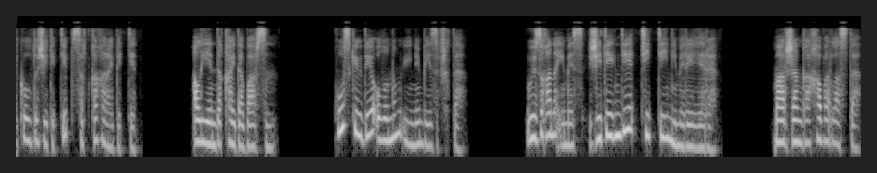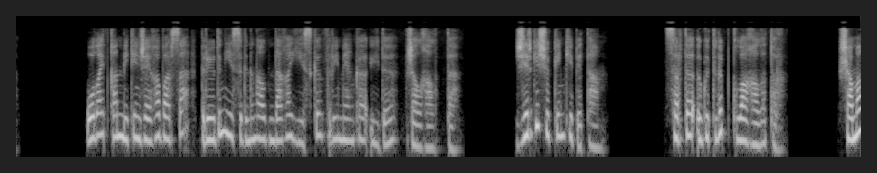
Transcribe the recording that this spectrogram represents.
екі ұлды жетектеп сыртқа қарай беттеді. Ал енді қайда барсын? Қуыс кеуде ұлының үйінен безіп шықты. Өзі ғана емес жетегінде титтей немерелері маржанға хабарласты. Ол айтқан мекенжайға барса біреудің есігінің алдындағы ескі времянка үйді жалға алыпты. Жерге шөккен кепе там. Сырты үгітіліп құлағалы тұр. Шама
